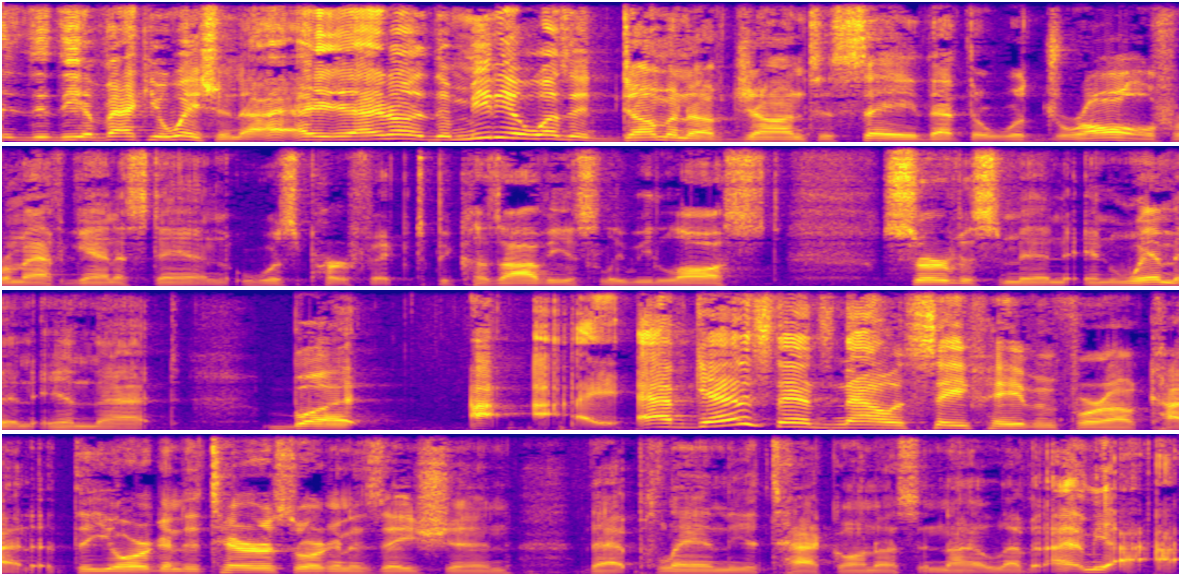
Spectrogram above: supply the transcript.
the, the, evacuation. I, I, I the media wasn't dumb enough, John, to say that the withdrawal from Afghanistan was perfect because obviously we lost servicemen and women in that. But I, I, Afghanistan's now a safe haven for Al Qaeda, the organ, the terrorist organization that planned the attack on us in 9/11. I mean, I,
